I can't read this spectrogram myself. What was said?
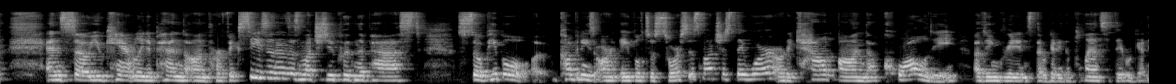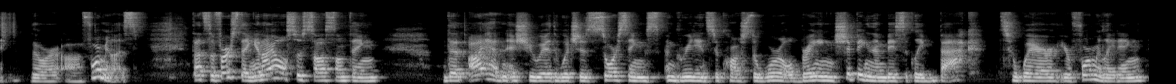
and so you can't really depend on perfect seasons as much as you could in the past. So people, companies aren't able to source as much as they were or to count on the quality of the ingredients they were getting, the plants that they were getting, their uh, formulas. That's the first thing. And I also saw something that I had an issue with, which is sourcing ingredients across the world, bringing, shipping them basically back to where you're formulating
